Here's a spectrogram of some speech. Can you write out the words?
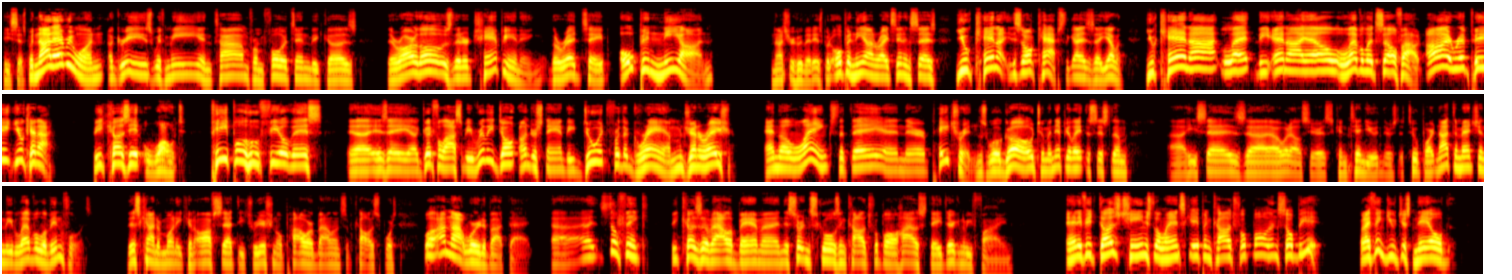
he says. But not everyone agrees with me and Tom from Fullerton because there are those that are championing the red tape, open neon. Not sure who that is, but Open Neon writes in and says, You cannot, this is all caps, the guy's uh, yelling, you cannot let the NIL level itself out. I repeat, you cannot, because it won't. People who feel this uh, is a, uh good philosophy really don't understand the do it for the gram generation and the lengths that they and their patrons will go to manipulate the system uh, he says, uh, what else here is continued? There's the two part, not to mention the level of influence. This kind of money can offset the traditional power balance of college sports. Well, I'm not worried about that. Uh, and I still think because of Alabama and there's certain schools in college football, Ohio State, they're going to be fine. And if it does change the landscape in college football, then so be it. But I think you just nailed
